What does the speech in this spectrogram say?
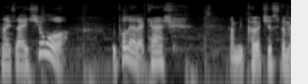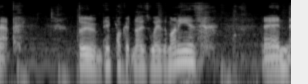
and they say, sure, we pull out our cash and we purchase the map. Boom, pickpocket knows where the money is, and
